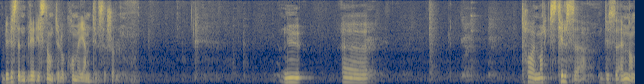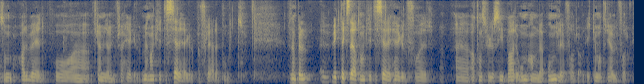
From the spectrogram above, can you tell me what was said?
bevisstheten blir i stand til å komme hjem til seg sjøl. Nå eh, tar Marx til seg disse emnene som arbeid og uh, fremgjøring fra Hegel, men han kritiserer Hegel på flere punkt. For eksempel, viktigst er at han kritiserer Hegel for eh, at hans filosofi bare omhandler åndelige forhold, ikke materielle forhold.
